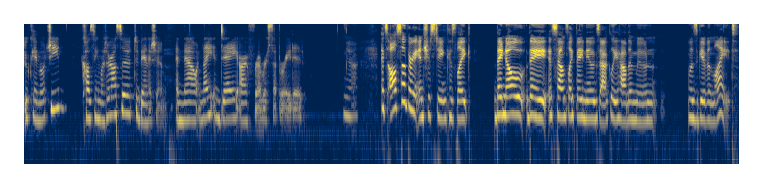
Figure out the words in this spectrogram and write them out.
Ukemochi, causing Amaterasu to banish him, and now night and day are forever separated. Yeah. It's also very interesting because, like, they know, they, it sounds like they knew exactly how the moon was given light.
